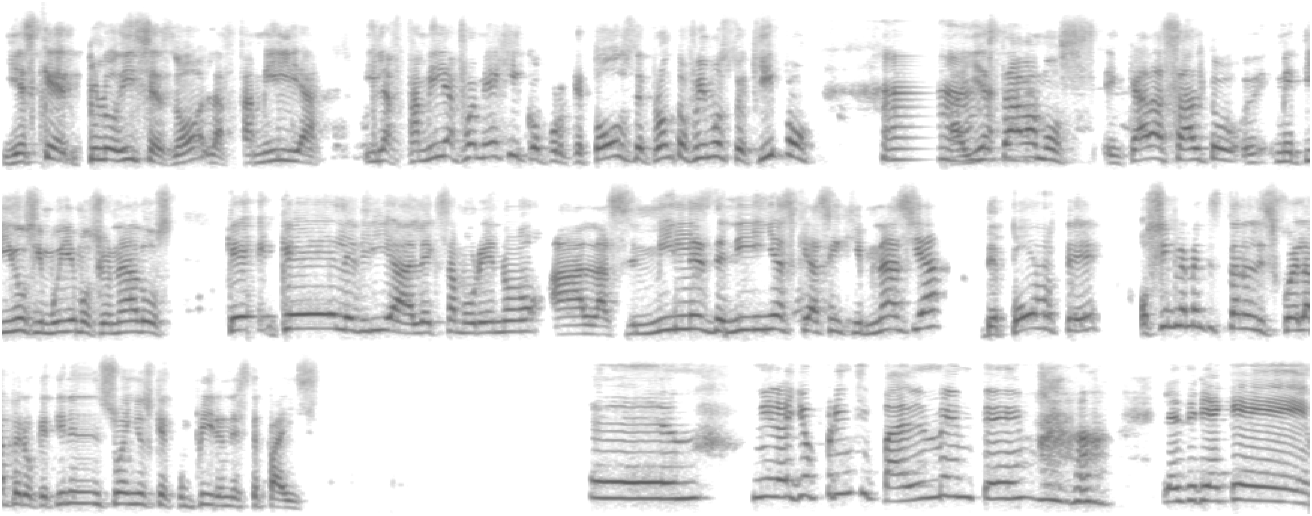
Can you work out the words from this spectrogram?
Y es que tú lo dices, ¿no? La familia. Y la familia fue México porque todos de pronto fuimos tu equipo. Ahí estábamos en cada salto eh, metidos y muy emocionados. ¿Qué, ¿Qué, le diría Alexa Moreno a las miles de niñas que hacen gimnasia, deporte o simplemente están en la escuela pero que tienen sueños que cumplir en este país? Eh, Mira, yo principalmente les diría que,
